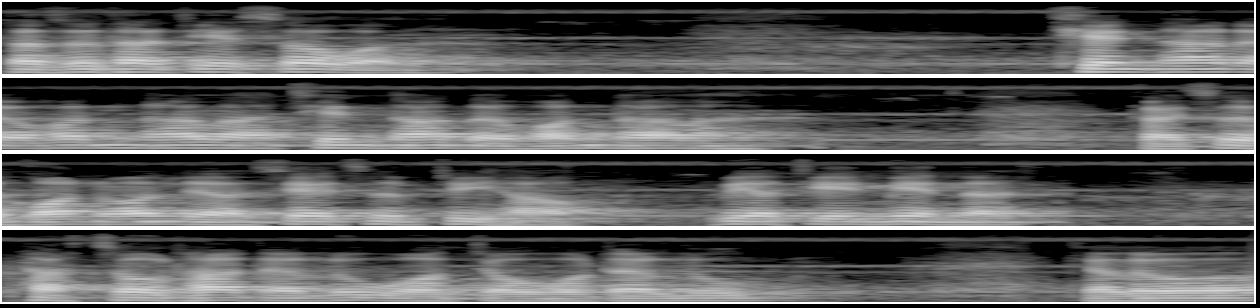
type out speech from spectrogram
但是她接受啊，欠他的还他了，欠他的还他了，改次还完了，下次最好不要见面了，他走他的路，我走我的路。假如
